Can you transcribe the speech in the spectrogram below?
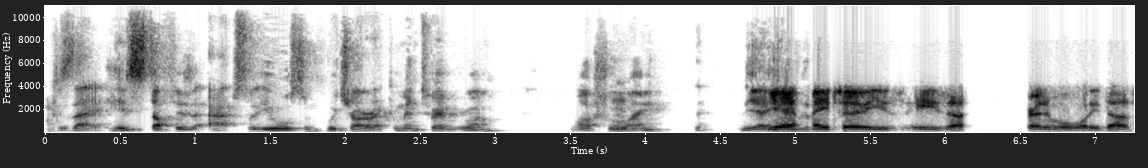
because that his stuff is absolutely awesome, which I recommend to everyone. Marshall mm. Wayne, yeah, me too. He's he's uh, incredible what he does.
